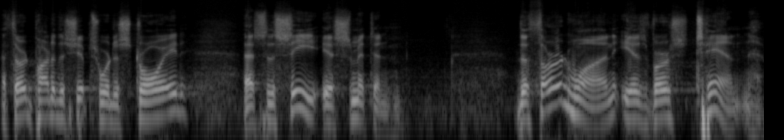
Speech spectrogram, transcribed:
A third part of the ships were destroyed. That's the sea is smitten. The third one is verse 10.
